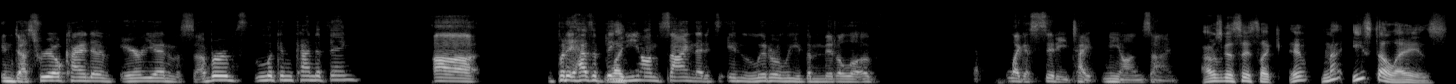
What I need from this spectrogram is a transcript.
industrial kind of area in the suburbs looking kind of thing uh but it has a big Like- neon sign that it's in literally the middle of like a city type neon sign I was gonna say it's like it, not East LA is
